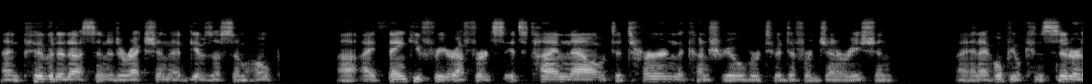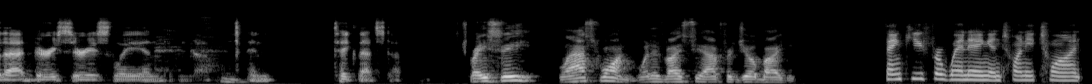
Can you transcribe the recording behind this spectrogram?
and pivoted us in a direction that gives us some hope. Uh, I thank you for your efforts. It's time now to turn the country over to a different generation. And I hope you'll consider that very seriously and, and, uh, and take that step. Tracy, last one. What advice do you have for Joe Biden? Thank you for winning in 2020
